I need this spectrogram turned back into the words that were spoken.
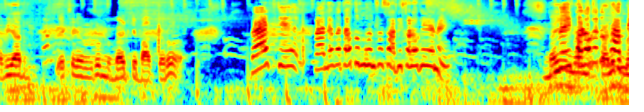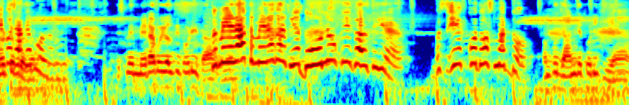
अभी यार एक सेकंड रुको मैं बैठ के बात करो। बैठ के पहले बताओ तुम हमसे शादी करोगे या नहीं? नहीं नहीं करोगे तो फैमिली को जाके बोल? दूँगी। इसमें मेरा कोई गलती थोड़ी था। तो मेरा तो मेरा गलती है दोनों की गलती है। बस एक को दोष मत दो। हमको जान के थोड़ी किया है।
